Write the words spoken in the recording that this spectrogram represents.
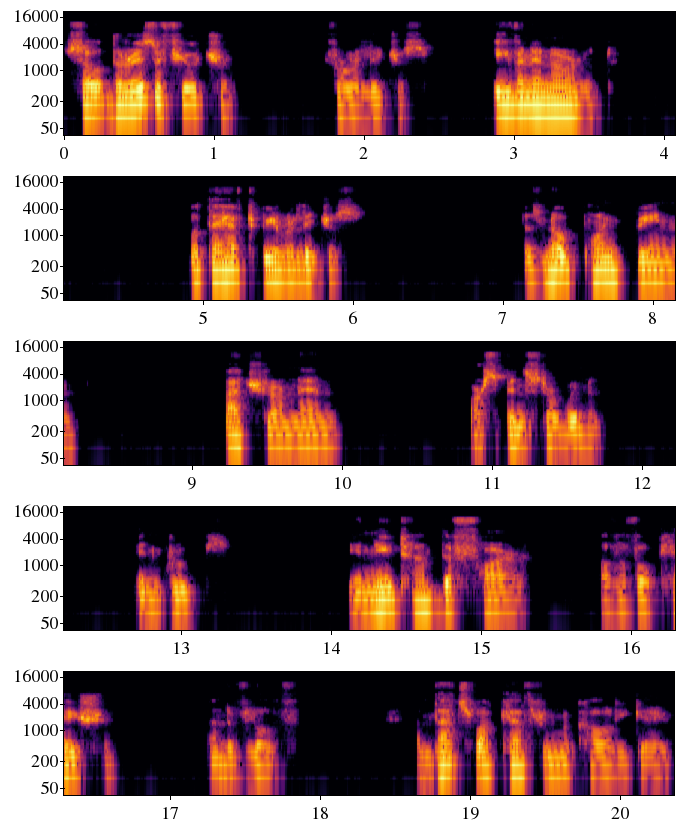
So there is a future for religious, even in Ireland. But they have to be religious. There's no point being bachelor men or spinster women in groups. You need to have the fire of a vocation and of love. And that's what Catherine McAuley gave.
